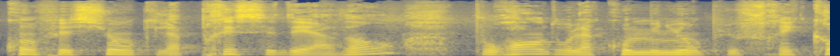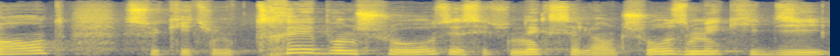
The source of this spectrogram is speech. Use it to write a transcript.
confession qui l'a précédée avant pour rendre la communion plus fréquente, ce qui est une très bonne chose et c'est une excellente chose, mais qui dit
